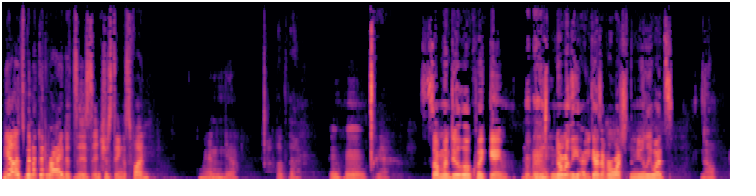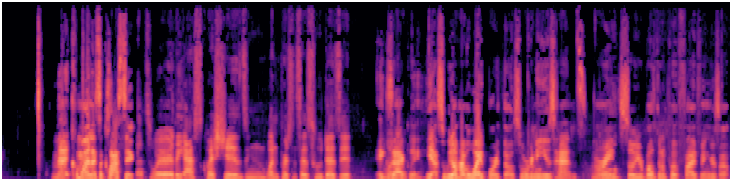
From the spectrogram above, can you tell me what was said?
yeah, it's been a mm-hmm. good ride. It's it's interesting. It's fun, and yeah. I love that. Mm-hmm. Yeah. So I'm gonna do a little quick game. Normally, have you guys ever watched The Newlyweds? no. Man, come on, that's a classic. That's where they ask questions, and one person says who does it. Exactly. Yeah. So we don't have a whiteboard though, so we're gonna Cool. use hands. All right. Cool. So you're both gonna put five fingers up.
